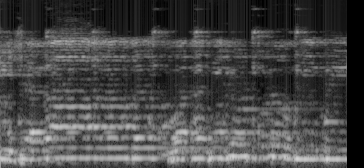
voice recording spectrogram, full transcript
ಅಮೀಶರಾನಂದ ವರದಿಯೊಡೊಡೊಡಿಗೆ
